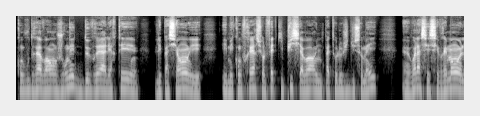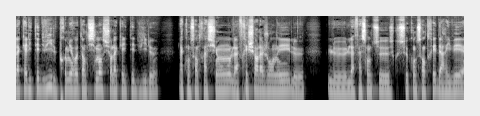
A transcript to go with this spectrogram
qu'on voudrait avoir en journée devrait alerter les patients et, mes confrères sur le fait qu'il puisse y avoir une pathologie du sommeil. Euh, voilà, c'est vraiment la qualité de vie, le premier retentissement sur la qualité de vie, la concentration, la fraîcheur la journée, le, la façon de se, concentrer, d'arriver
